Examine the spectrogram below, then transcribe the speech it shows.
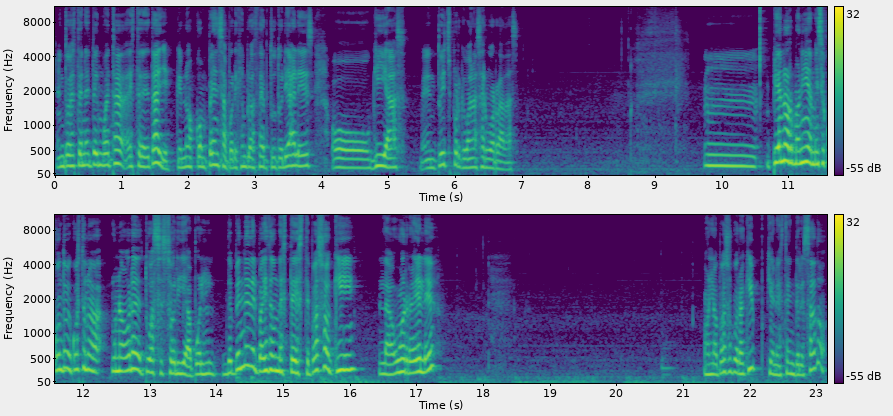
Entonces tened en cuenta este detalle, que no compensa, por ejemplo, hacer tutoriales o guías en Twitch porque van a ser borradas. Mm, piano Armonía, me dice, ¿cuánto me cuesta una, una, hora de tu asesoría? Pues depende del país donde estés. Te paso aquí la URL. Os la paso por aquí, quien esté interesado.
